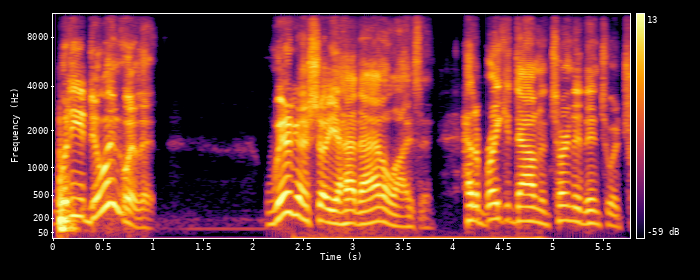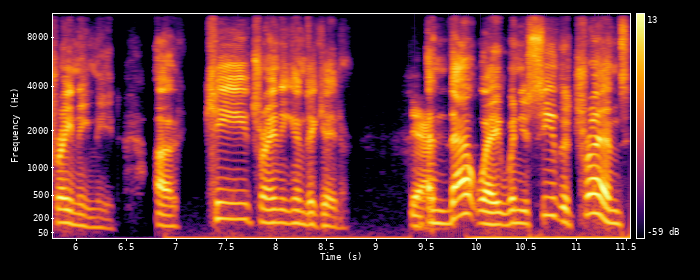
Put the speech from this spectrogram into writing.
What are you doing with it? We're going to show you how to analyze it, how to break it down and turn it into a training need, a key training indicator. Yeah. And that way, when you see the trends,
